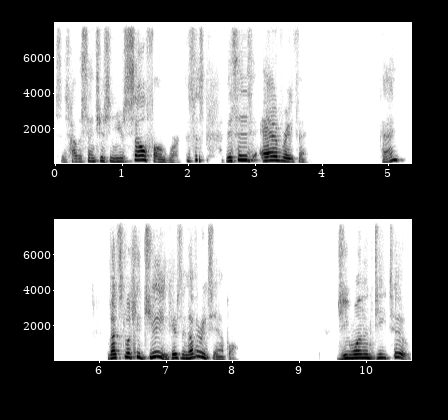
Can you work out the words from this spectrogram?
this is how the sensors in your cell phone work. This is this is everything. Okay. Let's look at G. Here's another example. G1 and G2.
